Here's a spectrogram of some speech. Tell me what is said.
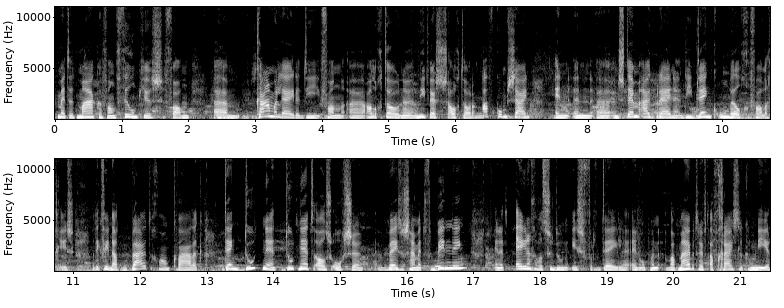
met het maken van filmpjes van ehm, Kamerleden die van eh allochtone, niet-westerse allochtone afkomst zijn. En een, eh, een stem uitbreiden die denk onwelgevallig is. Want ik vind dat buitengewoon kwalijk. Denk doet net, doet net alsof ze bezig zijn met verbinding. En het enige wat ze doen is verdelen. En op een, wat mij betreft, afgrijzelijke manier.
